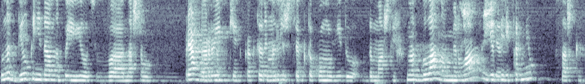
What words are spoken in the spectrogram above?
у нас белка недавно появилась в нашем... Прям вот Рыбки, как ты относишься к такому виду домашних? У нас была, она умерла, ее перекормил Сашка.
